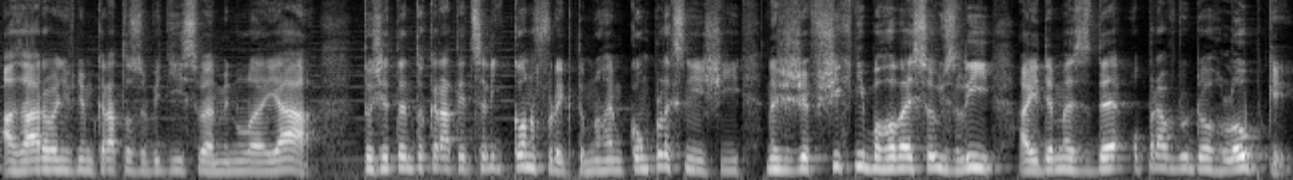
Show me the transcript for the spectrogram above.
a zároveň v něm Kratos vidí své minulé já. To, že tentokrát je celý konflikt mnohem komplexnější, než že všichni bohové jsou zlí a jdeme zde opravdu do hloubky.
